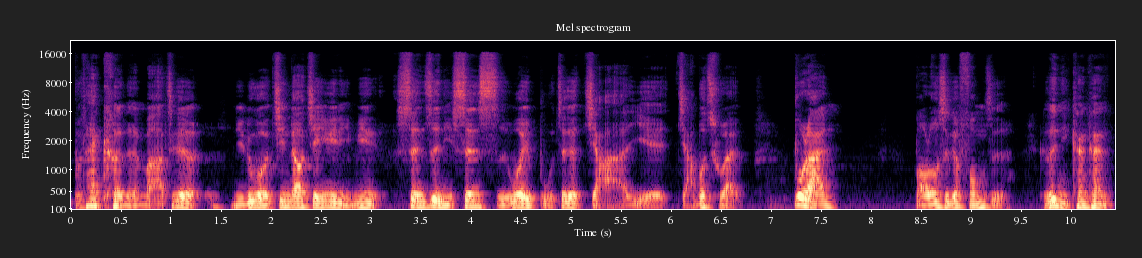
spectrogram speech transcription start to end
不太可能吧？这个你如果进到监狱里面，甚至你生死未卜，这个假也假不出来。不然，保罗是个疯子。可是你看看，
